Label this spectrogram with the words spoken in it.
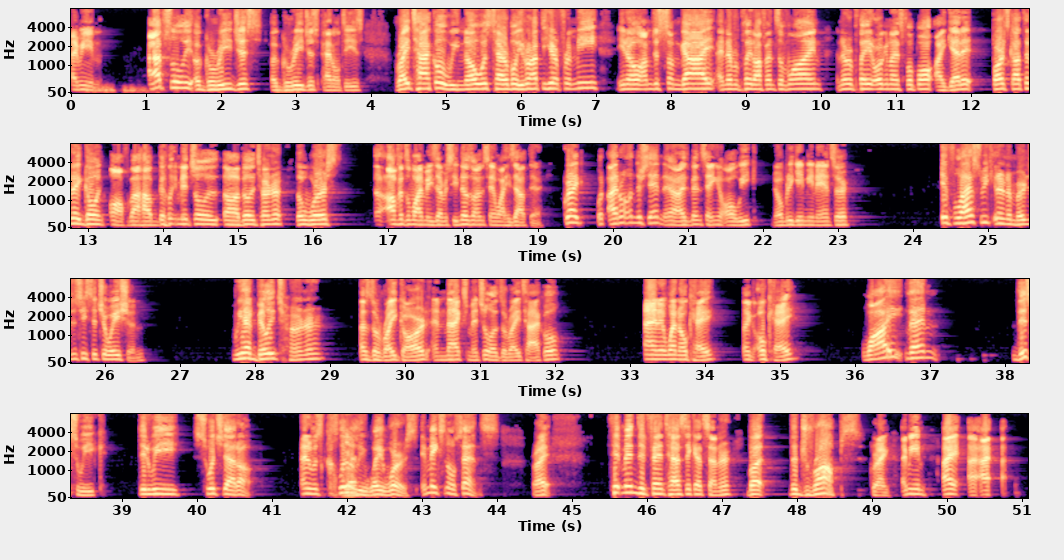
I mean, absolutely egregious, egregious penalties. Right tackle, we know was terrible. You don't have to hear it from me. You know, I'm just some guy. I never played offensive line. I never played organized football. I get it. Bart Scott today going off about how Billy Mitchell, uh, Billy Turner, the worst uh, offensive lineman he's ever seen. Doesn't understand why he's out there. Greg, what I don't understand, and I've been saying it all week. Nobody gave me an answer. If last week in an emergency situation, we had Billy Turner as the right guard and Max Mitchell as the right tackle, and it went okay. Like, okay. Why then this week did we switch that up? And it was clearly way worse. It makes no sense, right? Tippmann did fantastic at center, but the drops, Greg. I mean, I, I,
